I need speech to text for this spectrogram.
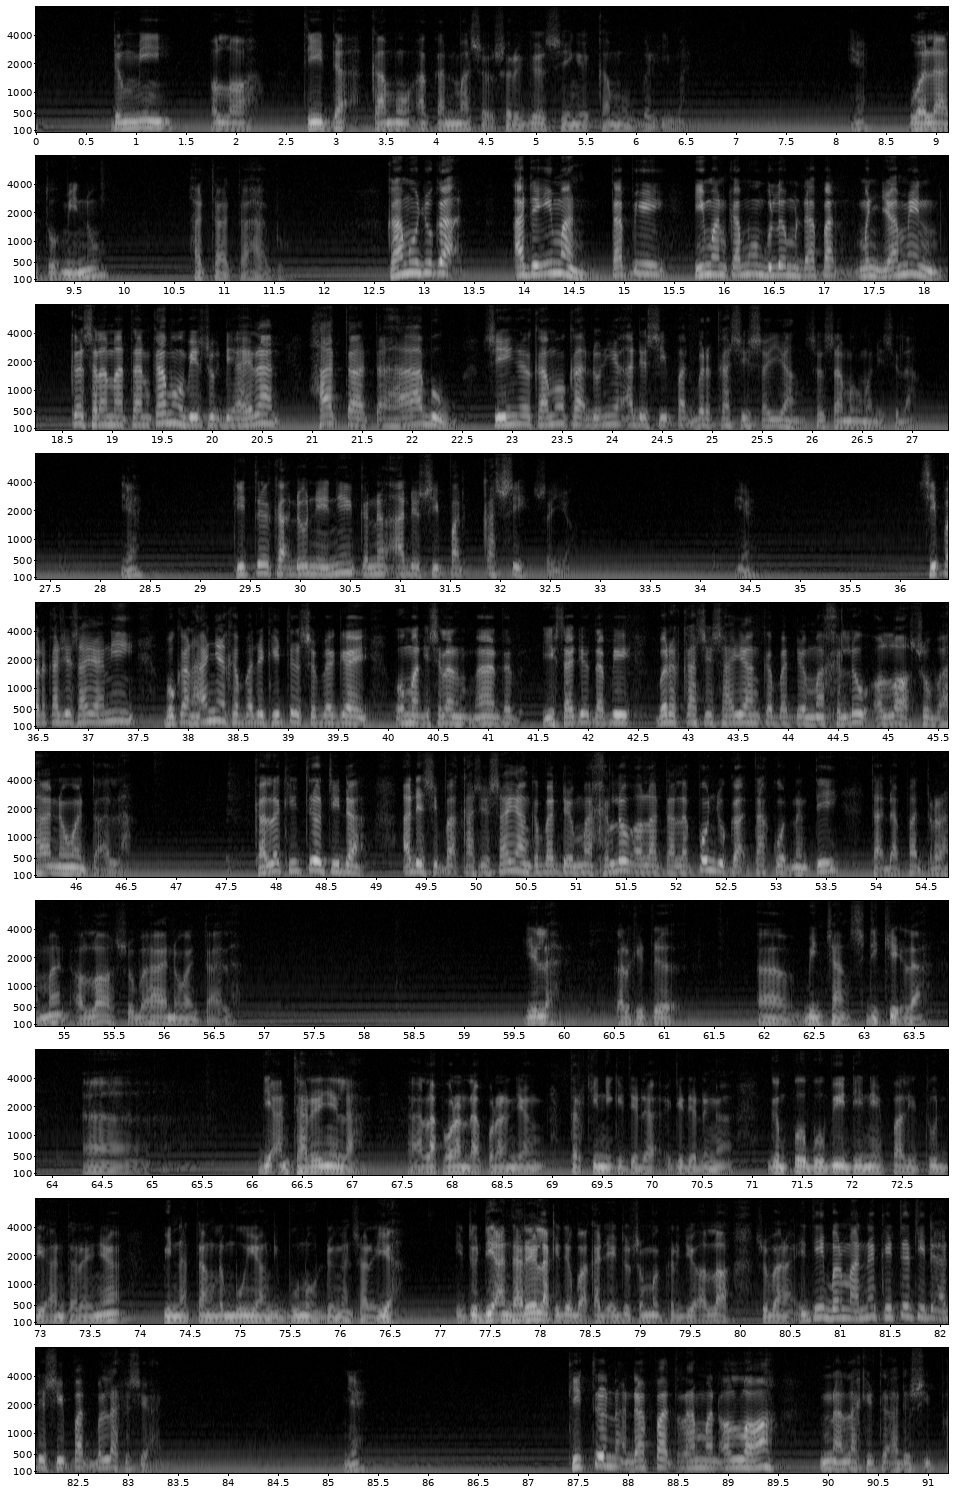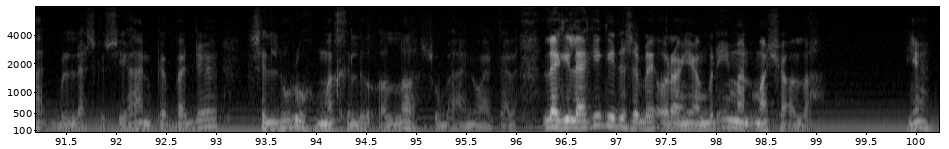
demi Allah tidak kamu akan masuk surga sehingga kamu beriman. Ya. Wala tu'minu hatta tahabu. Kamu juga ada iman tapi iman kamu belum dapat menjamin keselamatan kamu besok di akhirat. Hatta tahabu. Sehingga kamu kat dunia ada sifat berkasih sayang sesama umat Islam. Ya. Kita kat dunia ni kena ada sifat kasih sayang. Ya. Sifat kasih sayang ni bukan hanya kepada kita sebagai umat Islam uh, saja tapi berkasih sayang kepada makhluk Allah Subhanahu Wa Taala. Kalau kita tidak ada sifat kasih sayang kepada makhluk Allah Taala pun juga takut nanti tak dapat rahmat Allah Subhanahu Wa Taala. Yalah kalau kita uh, bincang sedikitlah uh, di antaranya lah uh, laporan-laporan yang terkini kita dah, kita dengar. Gempa bumi di Nepal itu di antaranya binatang lembu yang dibunuh dengan syariah itu di antaralah kita buat kajian itu semua kerja Allah subhanahu itu bermakna kita tidak ada sifat belas kesian ya? yeah. Kita nak dapat rahmat Allah naklah kita ada sifat belas kesihan kepada seluruh makhluk Allah Subhanahu Wa Taala. Lagi-lagi kita sebagai orang yang beriman, masya Allah. Ya.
